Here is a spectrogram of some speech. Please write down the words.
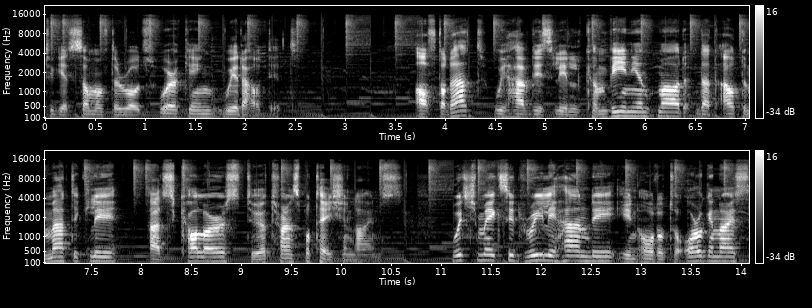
to get some of the roads working without it. After that, we have this little convenient mod that automatically adds colors to your transportation lines which makes it really handy in order to organize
